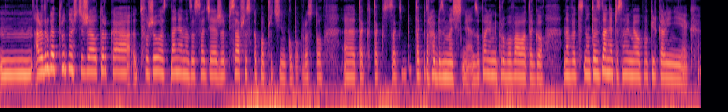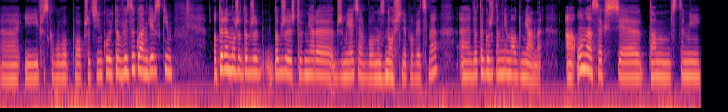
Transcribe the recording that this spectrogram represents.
Mm, ale druga trudność, że autorka tworzyła zdania na zasadzie, że pisała wszystko po przecinku, po prostu e, tak, tak, tak, tak trochę bezmyślnie. Zupełnie nie próbowała tego, nawet no, te zdania czasami miały po kilka linijek e, i wszystko było po przecinku. I to w języku angielskim o tyle może dobrze, dobrze jeszcze w miarę brzmieć, albo no znośnie powiedzmy, e, dlatego że tam nie ma odmiany. A u nas, jak się tam z tymi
